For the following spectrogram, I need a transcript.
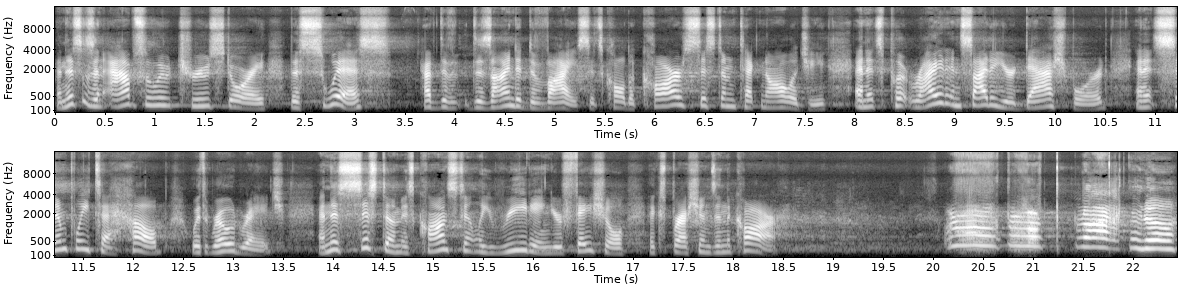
And this is an absolute true story. The Swiss have de- designed a device. It's called a car system technology, and it's put right inside of your dashboard, and it's simply to help with road rage. And this system is constantly reading your facial expressions in the car. you know,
